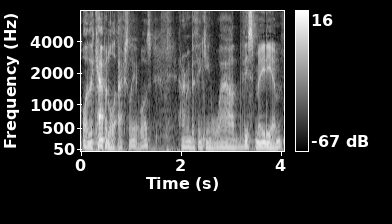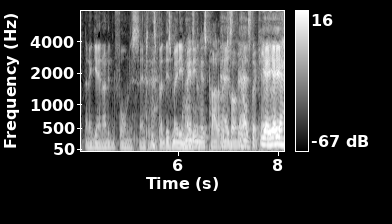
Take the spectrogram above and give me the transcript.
or the Capitol actually it was. And I remember thinking, wow, this medium, and again, I didn't form this sentence, but this medium, Medium the- is part of has- 12-year-old has the- vocabulary. Yeah, yeah, yeah.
